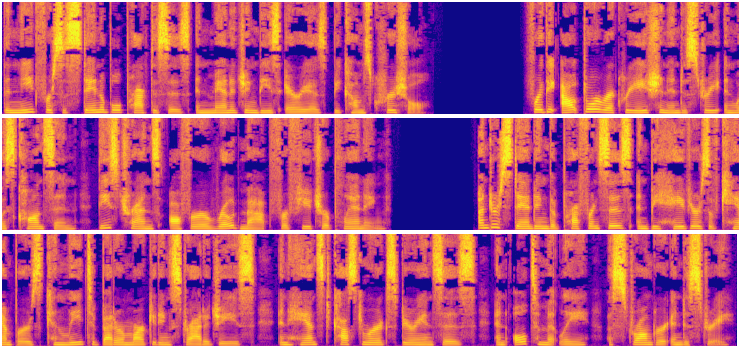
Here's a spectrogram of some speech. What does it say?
the need for sustainable practices in managing these areas becomes crucial. For the outdoor recreation industry in Wisconsin, these trends offer a roadmap for future planning. Understanding the preferences and behaviors of campers can lead to better marketing strategies, enhanced customer experiences, and ultimately, a stronger industry.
